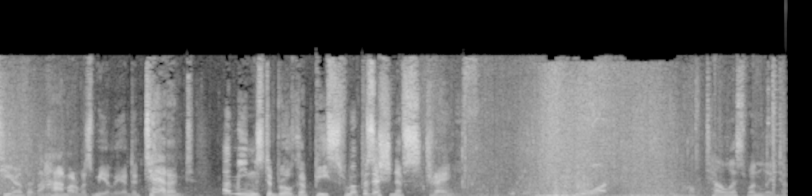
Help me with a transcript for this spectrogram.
Tyr that the hammer was merely a deterrent, a means to broker peace from a position of strength. You know what? I'll tell this one later.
